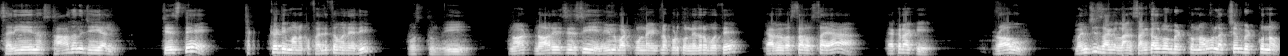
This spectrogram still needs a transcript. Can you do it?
సరి అయిన సాధన చేయాలి. చేస్తే చక్కటి మనకు ఫలితం అనేది వస్తుంది. నాట్ నారేసేసి నీళ్ళు పట్టకుండా ఇంట్లో పడుకొని నిద్రపోతే యాభై బస్తాలు వస్తాయా? ఎకరాకి? రావు. మంచి సంకల్పం పెట్టుకున్నావు లక్ష్యం పెట్టుకున్నావు.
